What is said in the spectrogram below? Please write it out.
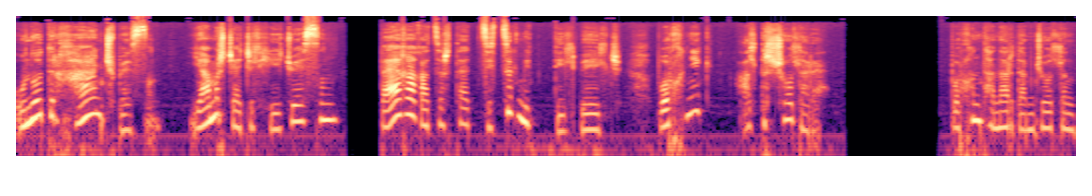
өнөөдөр хаанч байсан, ямар ч ажил хийж байсан, байгаа газартаа цэцэг мэт дэлбэлж Бурханыг алдаршуулаарай. Бурхан танаар дамжуулан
